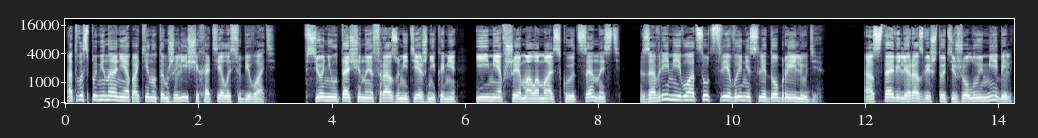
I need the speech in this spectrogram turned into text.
От воспоминаний о покинутом жилище хотелось убивать. Все неутащенное сразу мятежниками и имевшее маломальскую ценность за время его отсутствия вынесли добрые люди. Оставили разве что тяжелую мебель,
